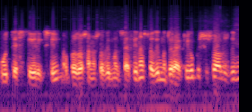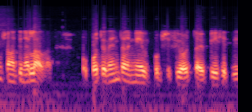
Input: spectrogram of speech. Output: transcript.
ούτε στήριξη, όπως δώσαμε στο Δήμο της Αθήνας, στο Δήμο του Ηρακλείου, όπως σε άλλους Δήμους ανά την Ελλάδα. Οπότε δεν ήταν μια υποψηφιότητα η οποία είχε τη,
